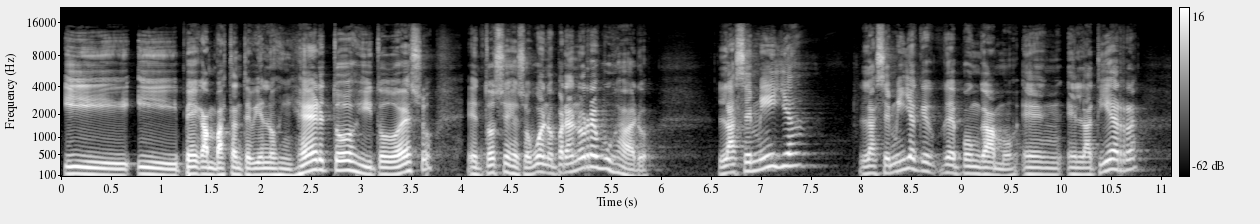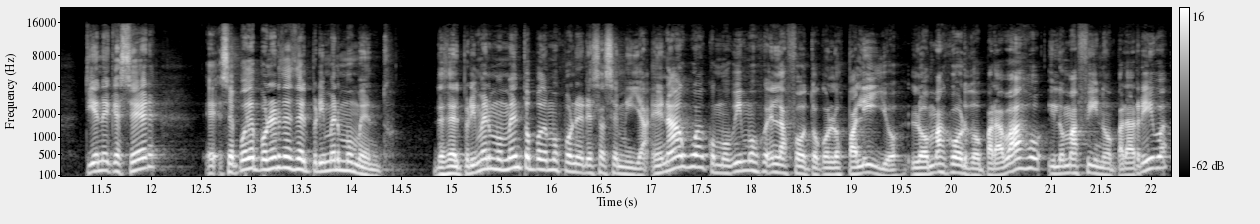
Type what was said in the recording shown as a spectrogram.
y, y pegan bastante bien los injertos y todo eso. Entonces eso, bueno, para no rebujaros, la semilla, la semilla que, pongamos en, la tierra tiene que ser, eh, se puede poner desde el primer momento. Desde el primer momento podemos poner esa semilla en agua, como vimos en la foto, con los palillos, lo más gordo para abajo y lo más fino para arriba,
